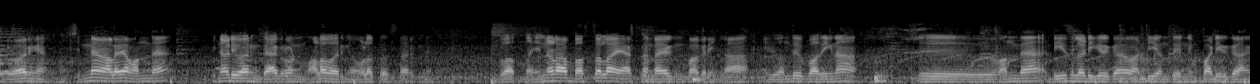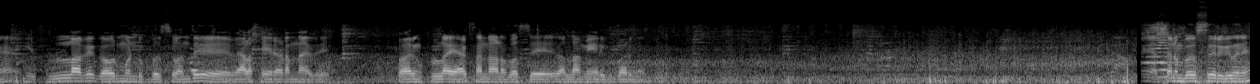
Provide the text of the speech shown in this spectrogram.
இங்கே பாருங்க. சின்ன வேலையாக வந்தேன். பின்னாடி பாருங்க பேக்ரவுண்ட் மழை பாருங்க எவ்வளோ பெருசாக இருக்குன்னு. என்னடா பஸ்ஸெல்லாம் ஆக்சிடென்ட் ஆயிருக்குன்னு பார்க்குறீங்களா இது வந்து பார்த்தீங்கன்னா வந்தேன். டீசல் அடிக்கிறதுக்காக வண்டி வந்து நிப்பாட்டியிருக்காங்க. இது ஃபுல்லாகவே கவர்மெண்ட் பஸ் வந்து வேலை செய்கிற இடம் தான் இது. பாருங்க ஃபுல்லாக ஆக்சிடென்ட் ஆன பஸ்ஸு எல்லாமே இருக்குது பாருங்க. எத்தனை பஸ் இருக்குதுன்னு?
